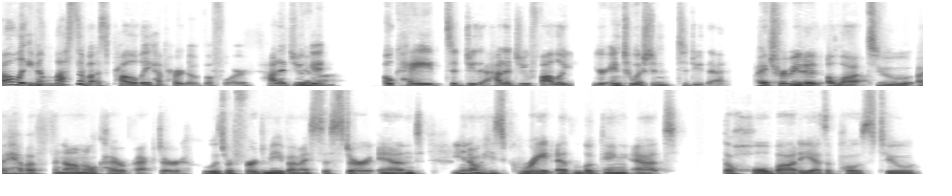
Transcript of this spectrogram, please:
probably even less of us probably have heard of before. How did you yeah. get okay to do that? How did you follow your intuition to do that? I attribute it a lot to I have a phenomenal chiropractor who was referred to me by my sister. And, you know, he's great at looking at the whole body as opposed to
